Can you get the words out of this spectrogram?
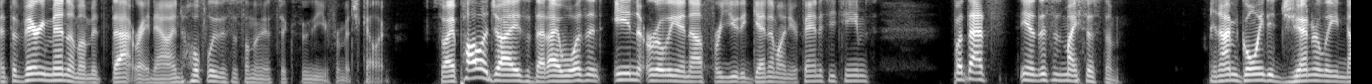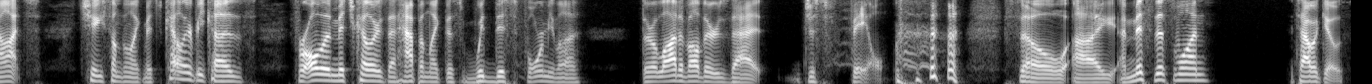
At the very minimum, it's that right now. And hopefully, this is something that sticks through the year for Mitch Keller. So I apologize that I wasn't in early enough for you to get him on your fantasy teams. But that's, you know, this is my system. And I'm going to generally not chase something like Mitch Keller because for all the Mitch Kellers that happen like this with this formula, there are a lot of others that just fail. so I I missed this one. It's how it goes.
